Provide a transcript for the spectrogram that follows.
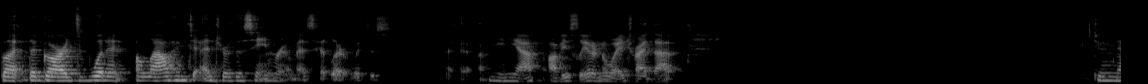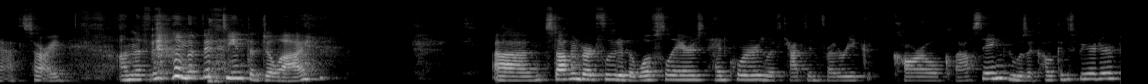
but the guards wouldn't allow him to enter the same room as Hitler, which is, I mean, yeah, obviously, I don't know why I tried that. Doing math, sorry. On the on the fifteenth of July, um, Stauffenberg flew to the Wolf's Lair's headquarters with Captain Frederick Karl Klausing, who was a co conspirator,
